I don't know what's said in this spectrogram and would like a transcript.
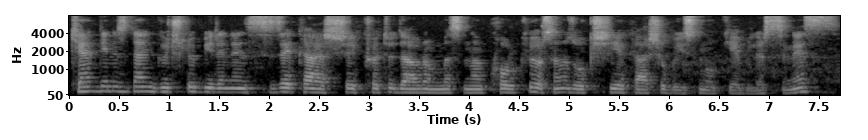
Kendinizden güçlü birinin size karşı kötü davranmasından korkuyorsanız o kişiye karşı bu ismi okuyabilirsiniz.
